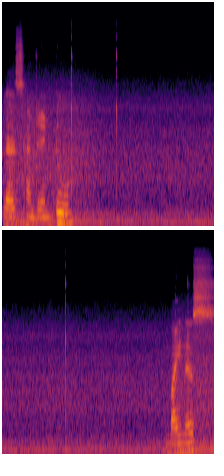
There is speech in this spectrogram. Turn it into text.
plus 102 minus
